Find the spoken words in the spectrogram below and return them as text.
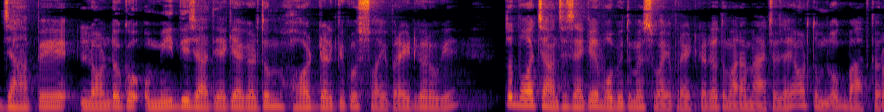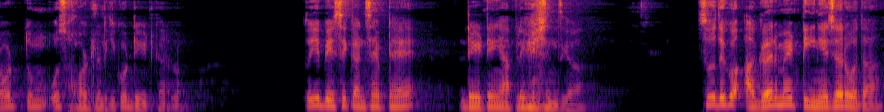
जहाँ पे लॉन्डो को उम्मीद दी जाती है कि अगर तुम हॉट लड़के को स्वाइप राइट करोगे तो बहुत चांसेस हैं कि वो भी तुम्हें स्वाइप राइट कर दे तुम्हारा मैच हो जाए और तुम लोग बात करो और तुम उस हॉट लड़की को डेट कर लो। तो ये बेसिक कंसेप्ट है डेटिंग एप्लीकेशंस का। सो so, देखो अगर मैं टीनेजर होता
